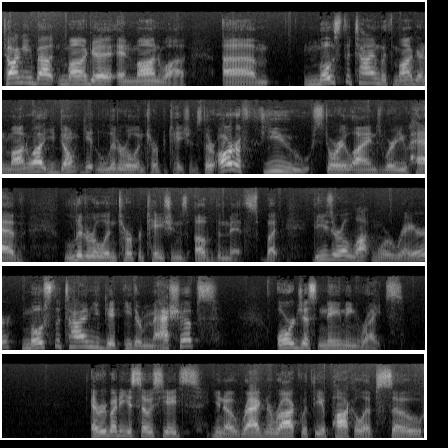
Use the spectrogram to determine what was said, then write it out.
talking about manga and manhwa, um, most of the time with manga and manhwa, you don't get literal interpretations. There are a few storylines where you have literal interpretations of the myths, but these are a lot more rare. Most of the time, you get either mashups or just naming rights. Everybody associates, you know, Ragnarok with the apocalypse, so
